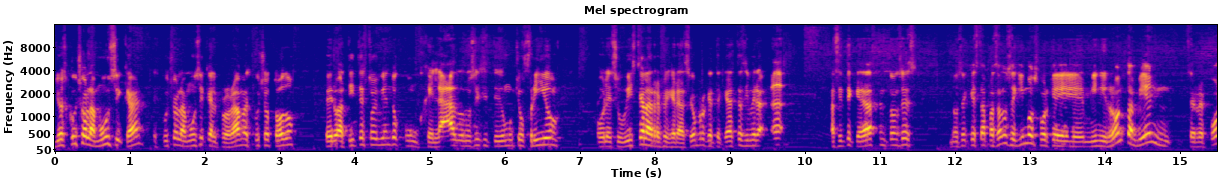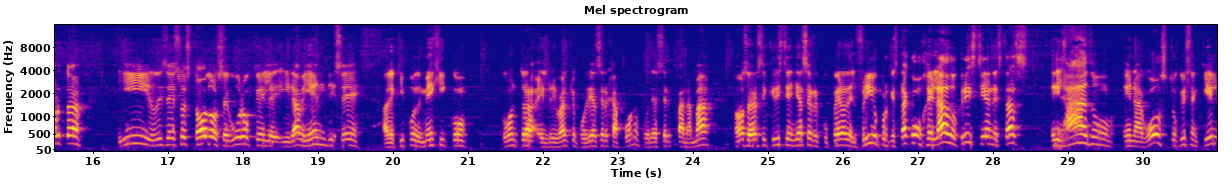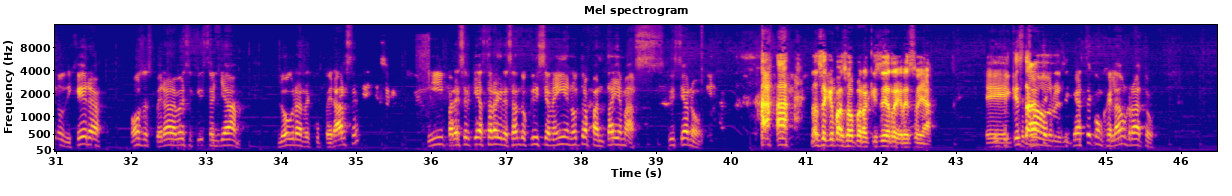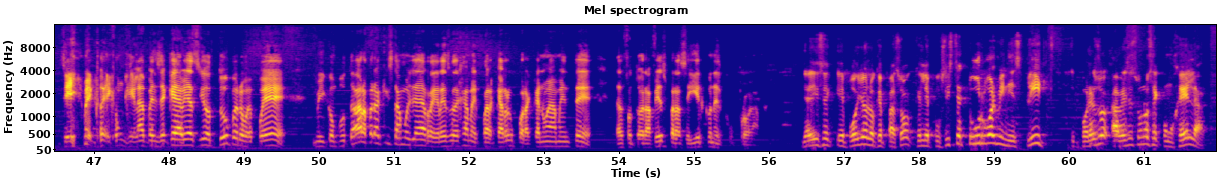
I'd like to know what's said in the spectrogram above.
Yo escucho la música, escucho la música del programa, escucho todo, pero a ti te estoy viendo congelado, no sé si te dio mucho frío o le subiste a la refrigeración porque te quedaste así, mira, ah, así te quedaste, entonces no sé qué está pasando. Seguimos porque Mini Ron también se reporta y nos dice, eso es todo, seguro que le irá bien, dice, al equipo de México contra el rival que podría ser Japón o podría ser Panamá. Vamos a ver si Cristian ya se recupera del frío porque está congelado, Cristian, estás helado en agosto, Cristian, ¿quién lo dijera? Vamos a esperar a ver si Cristian ya logra recuperarse. Y parece que ya está regresando Cristian ahí en otra pantalla más. Cristiano. no sé qué pasó, pero aquí estoy de regreso ya. Eh, ¿Qué estaba? Te quedaste congelado un rato. Sí, me quedé congelado. Pensé que había sido tú, pero me fue mi computadora. Pero aquí estamos ya de regreso. Déjame para cargo por acá nuevamente las fotografías para seguir con el programa. Ya dice que Pollo lo que pasó, que le pusiste turbo al mini split. Y por eso a veces uno se congela.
